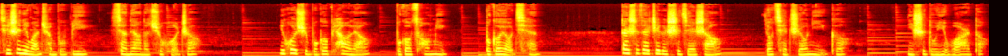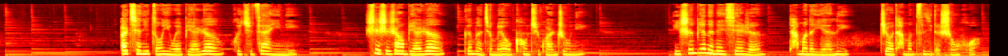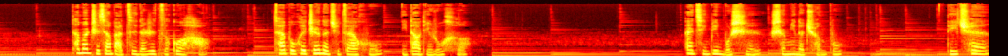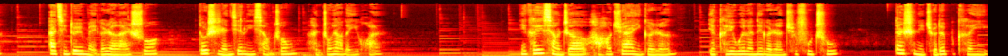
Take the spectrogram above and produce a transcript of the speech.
其实你完全不必像那样的去活着。你或许不够漂亮，不够聪明，不够有钱。但是在这个世界上，有且只有你一个，你是独一无二的。而且你总以为别人会去在意你，事实上别人根本就没有空去关注你。你身边的那些人，他们的眼里只有他们自己的生活，他们只想把自己的日子过好，才不会真的去在乎你到底如何。爱情并不是生命的全部。的确，爱情对于每个人来说，都是人间理想中很重要的一环。你可以想着好好去爱一个人，也可以为了那个人去付出，但是你绝对不可以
